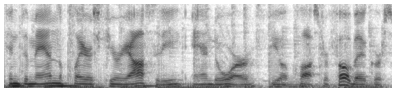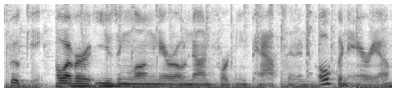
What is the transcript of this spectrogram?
can demand the player's curiosity and or feel claustrophobic or spooky. However, using long, narrow, non-forking paths in an open area,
